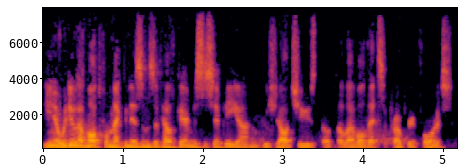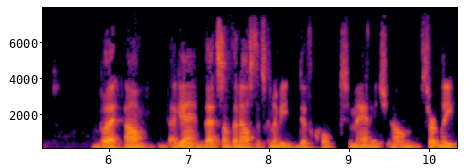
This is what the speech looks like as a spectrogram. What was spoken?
you know, we do have multiple mechanisms of healthcare in Mississippi. Um, we should all choose the, the, level that's appropriate for us. But um, again, that's something else that's going to be difficult to manage. Um, certainly,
